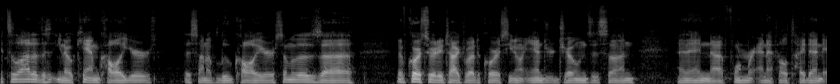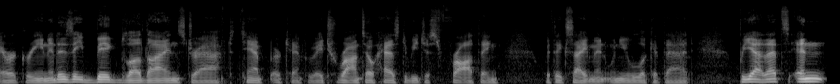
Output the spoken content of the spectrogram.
it's a lot of the, you know, Cam Collier, the son of Lou Collier, some of those, uh, and of course, we already talked about, of course, you know, Andruw Jones' son, and then uh, former NFL tight end Eric Green. It is a big Bloodlines draft. Tampa or Tampa Bay, Toronto has to be just frothing with excitement when you look at that. But yeah, that's and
